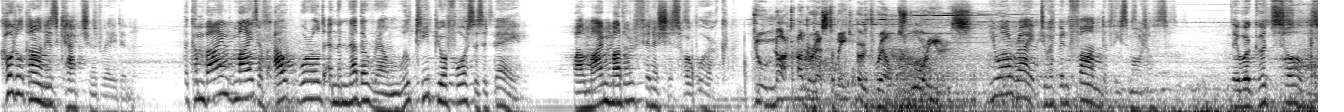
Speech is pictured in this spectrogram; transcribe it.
Kotal Khan is captured, Raiden. The combined might of Outworld and the Netherrealm will keep your forces at bay, while my mother finishes her work. Do not underestimate Earthrealm's warriors. You are right to have been fond of these mortals. They were good souls.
